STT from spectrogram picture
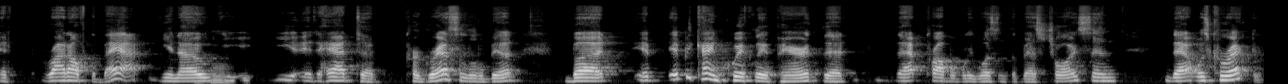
at, right off the bat. You know, Mhm. y- it had to progress a little bit, but it it became quickly apparent that that probably wasn't the best choice, and that was corrected.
